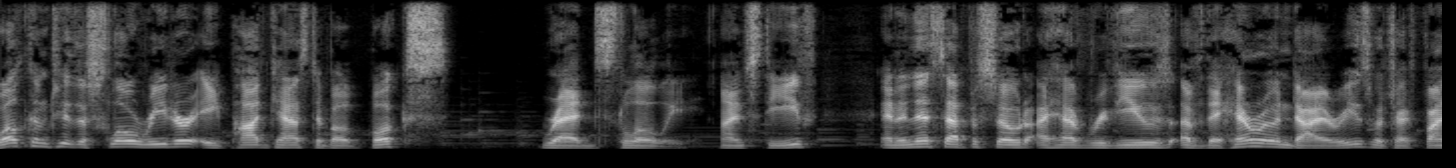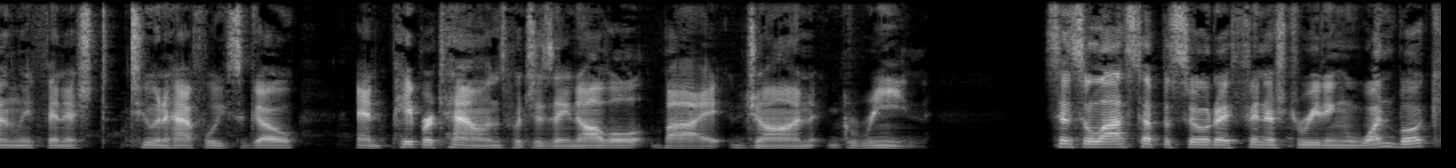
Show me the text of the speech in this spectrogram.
Welcome to The Slow Reader, a podcast about books read slowly. I'm Steve, and in this episode, I have reviews of The Heroin Diaries, which I finally finished two and a half weeks ago, and Paper Towns, which is a novel by John Green. Since the last episode, I finished reading one book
